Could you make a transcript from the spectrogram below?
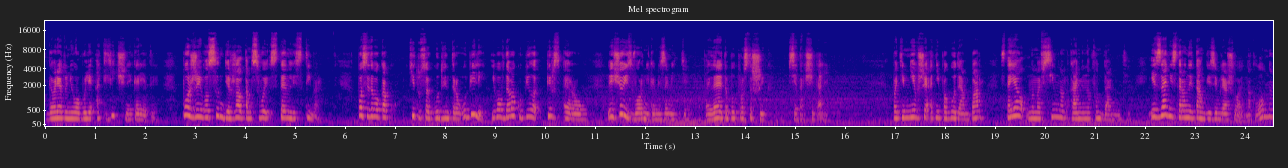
Говорят, у него были отличные кареты. Позже его сын держал там свой Стэнли Стимер. После того, как Титуса Гудвинтера убили, его вдова купила Пирс Эроу, да еще и с дворниками, заметьте. Тогда это был просто шик, все так считали. Потемневший от непогоды амбар стоял на массивном каменном фундаменте, и с задней стороны, там, где земля шла наклонно,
